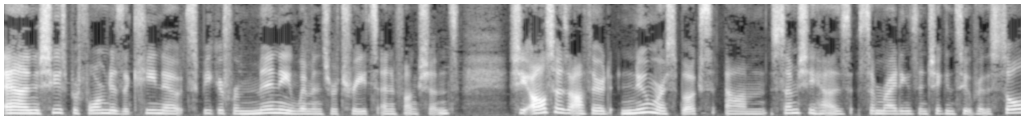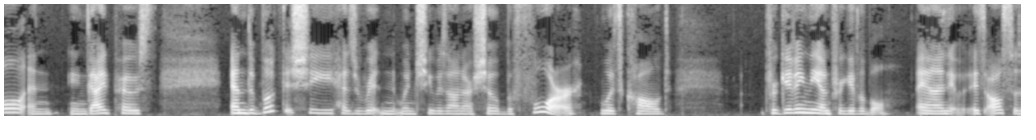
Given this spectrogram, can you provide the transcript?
and she's performed as a keynote speaker for many women's retreats and functions. She also has authored numerous books. Um, some she has some writings in Chicken Soup for the Soul and in Guideposts. And the book that she has written when she was on our show before was called Forgiving the Unforgivable. And it, it's also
